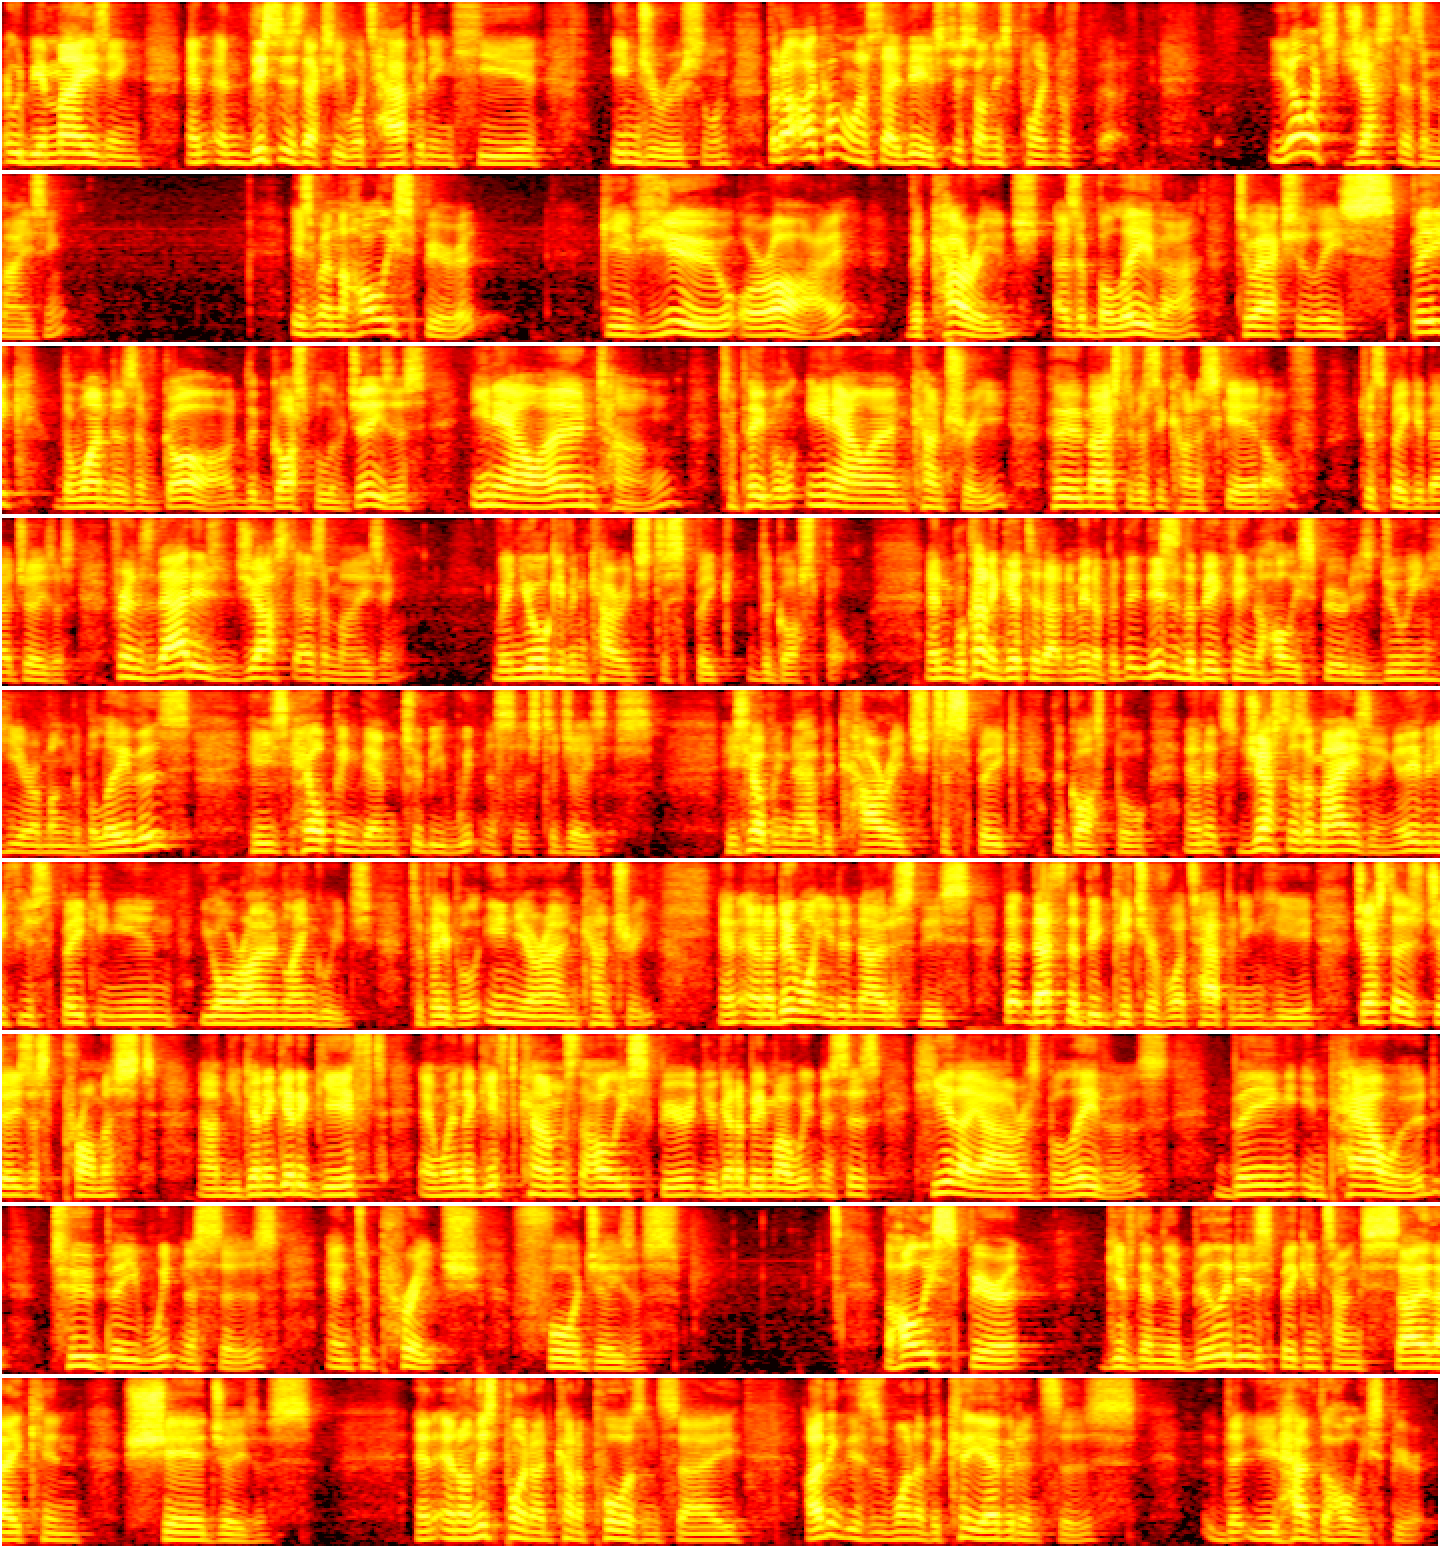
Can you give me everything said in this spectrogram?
It would be amazing. And, and this is actually what's happening here in Jerusalem. But I, I kind of want to say this, just on this point. You know what's just as amazing? Is when the Holy Spirit gives you or I the courage as a believer to actually speak the wonders of God, the gospel of Jesus, in our own tongue to people in our own country who most of us are kind of scared of to speak about Jesus. Friends, that is just as amazing when you're given courage to speak the gospel. And we'll kind of get to that in a minute, but this is the big thing the Holy Spirit is doing here among the believers. He's helping them to be witnesses to Jesus. He's helping to have the courage to speak the gospel. And it's just as amazing, even if you're speaking in your own language to people in your own country. And, and I do want you to notice this that, that's the big picture of what's happening here. Just as Jesus promised, um, you're going to get a gift, and when the gift comes, the Holy Spirit, you're going to be my witnesses. Here they are as believers, being empowered to be witnesses and to preach for Jesus. The Holy Spirit gives them the ability to speak in tongues so they can share Jesus. And, and on this point, I'd kind of pause and say, I think this is one of the key evidences that you have the Holy Spirit.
